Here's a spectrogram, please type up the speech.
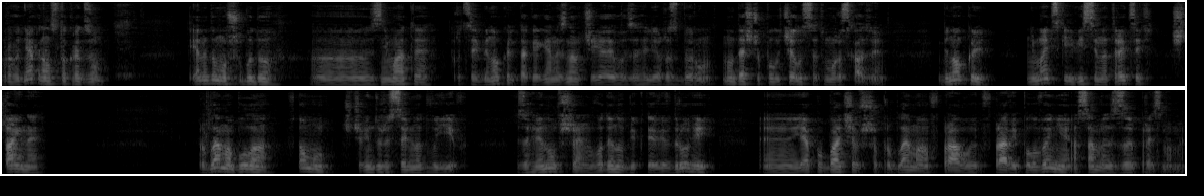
Доброго дня, канал Стокрадзум. Я не думав, що буду е, знімати про цей бінокль, так як я не знав, чи я його взагалі розберу. Ну, дещо вийшло, тому розказую. Бінокль німецький 8х30 Штайне. Проблема була в тому, що він дуже сильно двоїв. Заглянувши в один об'єктив і в другий, е, я побачив, що проблема в правій, в правій половині, а саме з призмами.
